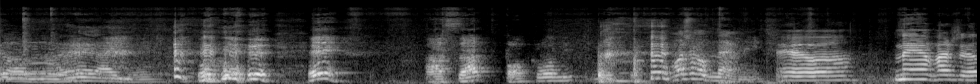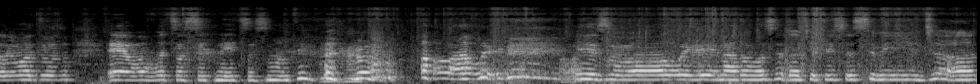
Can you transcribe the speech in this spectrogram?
Dobro, e, ajde. E, a sad pokloni. Možemo dnevni. Evo, ne baš želimo tu. Evo, buca sitnice smo ti kupovali. Izvoli, nadamo se da će ti se sviđat.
